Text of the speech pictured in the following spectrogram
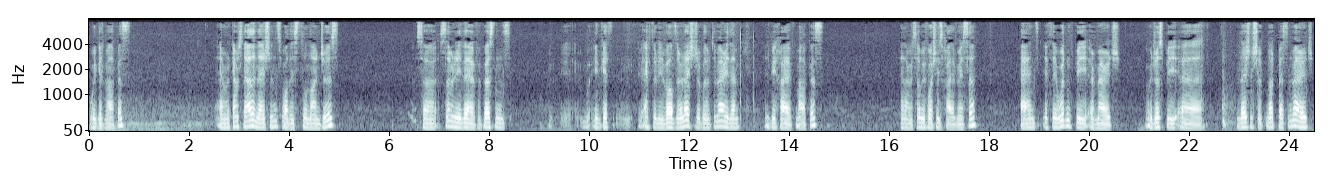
will get Malchus. And when it comes to the other nations, while they're still non-Jews, so similarly there, if a person's it gets actively involved in a relationship with them to marry them, it'd be chayiv malchus. and like we saw before, she's chayav misa. And if there wouldn't be a marriage, it would just be a relationship not based on marriage,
